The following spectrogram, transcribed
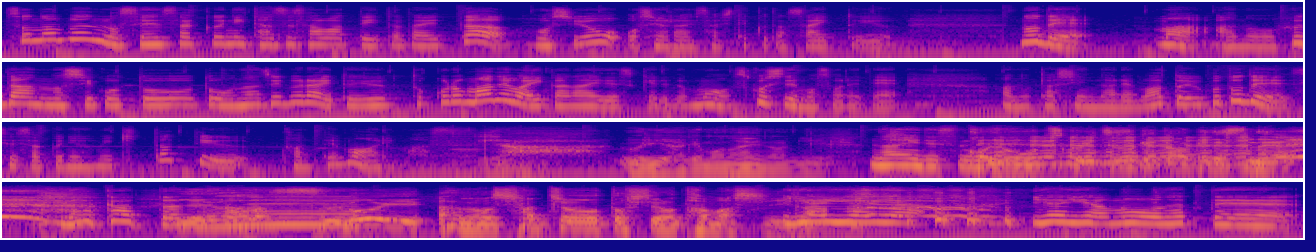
その分の制作に携わっていただいた報酬をお支払いさせてくださいというのでまあ、あの普段の仕事と同じぐらいというところまではいかないですけれども少しでもそれであの足しになればということで制作に踏み切ったっていう観点もあります。いや売り上げもないのにないですね。これを作り続けたわけですね。なかったですね。すごいあの社長としての魂いやいやいや いやいやもうだって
